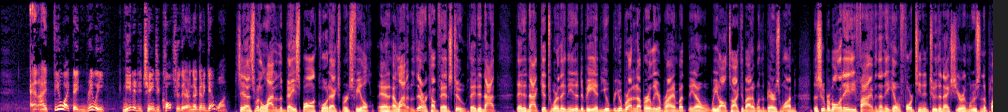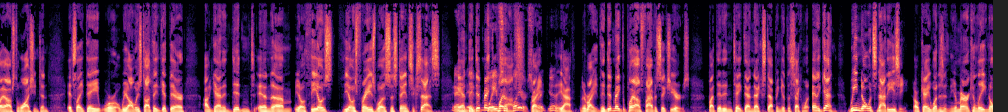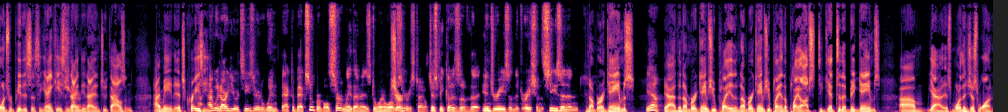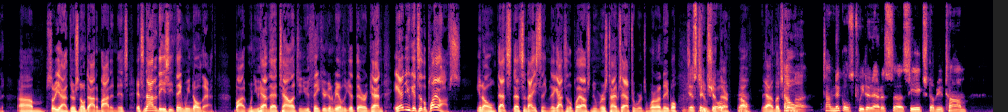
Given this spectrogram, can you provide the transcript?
And I feel like they really needed to change a culture there, and they're going to get one. See, that's what a lot of the baseball quote experts feel, and a lot of there were Cub fans too. They did not, they did not get to where they needed to be. And you, you brought it up earlier, Brian, but you know we all talked about it when the Bears won the Super Bowl in '85, and then they go 14 and two the next year and losing the playoffs to Washington. It's like they were. We always thought they'd get there again and didn't. And um, you know Theo's Theo's phrase was sustained success, and, And- they and did make the playoffs. players, right? right? Yeah. yeah, right. They did make the playoffs five or six years, but they didn't take that next step and get the second one. And again, we know it's not easy. Okay, what is it in the American League? No one's repeated since the Yankees in '99 and 2000. I mean, it's crazy. I would argue it's easier to win back-to-back Super Bowls certainly than it is to win a World Sure. Series title, just because of the injuries and the duration of the season. And Number of games. Yeah, Yeah, the number of games you play, the number of games you play in the playoffs to get to the big games. Um, yeah, it's more than just one. Um, so yeah, there's no doubt about it. And it's it's not an easy thing. We know that. But when you have that talent and you think you're going to be able to get there again, and you get to the playoffs, you know that's that's a nice thing. They got to the playoffs numerous times afterwards and were unable Just to get there. No, yeah, let's Tom go. uh, Tom Nichols tweeted at us, uh, CHW Tom.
